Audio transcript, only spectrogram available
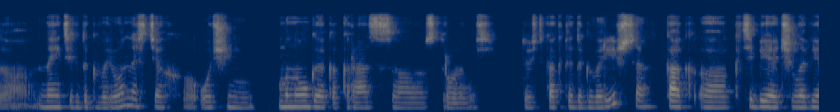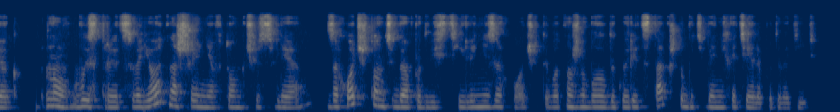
а, на этих договоренностях очень многое как раз а, строилось. То есть как ты договоришься, как а, к тебе человек, ну, выстроит свое отношение в том числе, захочет он тебя подвести или не захочет. И вот нужно было договориться так, чтобы тебя не хотели подводить.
